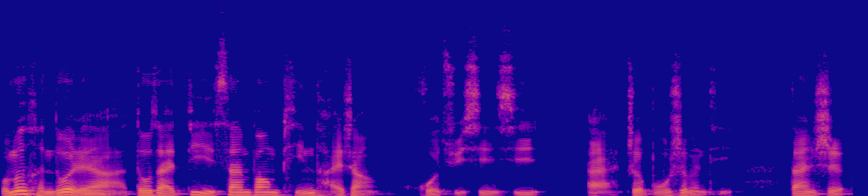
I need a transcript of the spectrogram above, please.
我们很多人啊都在第三方平台上获取信息，哎，这不是问题，但是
